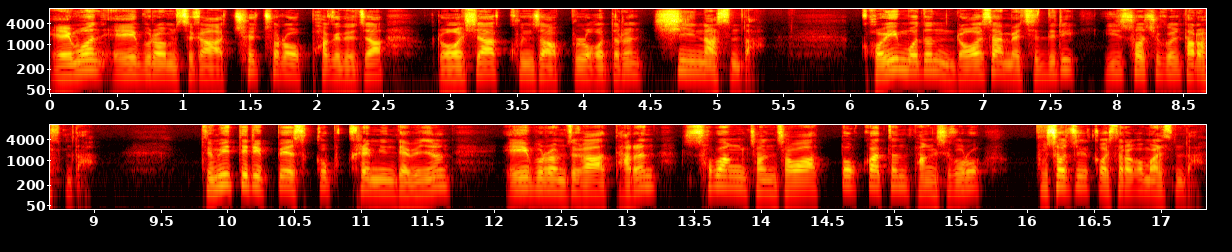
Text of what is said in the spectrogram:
M1 에이브럼스가 최초로 파괴되자 러시아 군사 블로거들은 신이 났습니다. 거의 모든 러시아 매체들이 이 소식을 다뤘습니다. 드미트리 페스코프 크렘린 대변인은 에이브럼즈가 다른 소방 전차와 똑같은 방식으로 부서질 것이라고 말했습니다.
